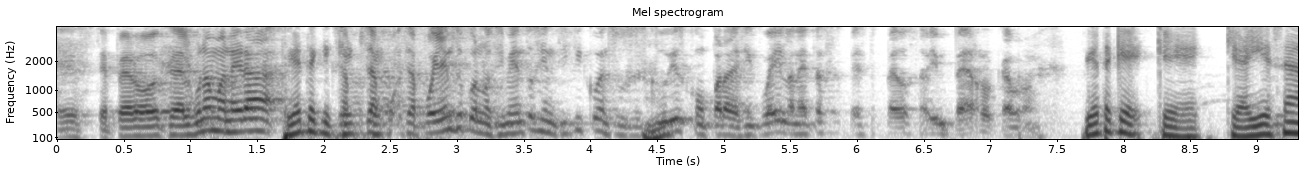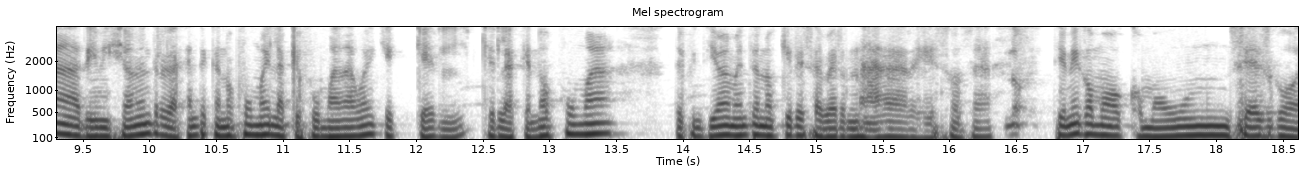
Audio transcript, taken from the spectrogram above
Este, pero que de alguna manera Fíjate que, se, que- se apo- se apoya en su conocimiento científico, en sus estudios, como para decir, güey, la neta, este pedo está bien perro, cabrón. Fíjate que, que, que hay esa división entre la gente que no fuma y la que fuma, ¿no, güey, que, que, la que no fuma definitivamente no quiere saber nada de eso, o sea, No, tiene como, como un sesgo,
